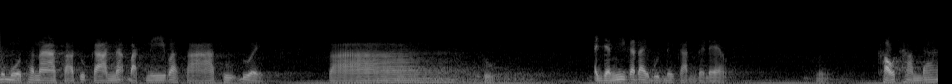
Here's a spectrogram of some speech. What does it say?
นุโมทนาสาธุการณบัดนี้ว่าสาธุด้วย สาธุไอ้อย่างนี้ก็ได้บุญด้วยกันไปแล้ว เขาทำได้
